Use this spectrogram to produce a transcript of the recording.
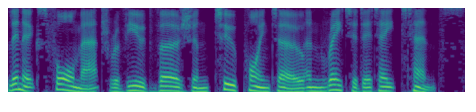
Linux Format reviewed version 2.0 and rated it 8 tenths.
